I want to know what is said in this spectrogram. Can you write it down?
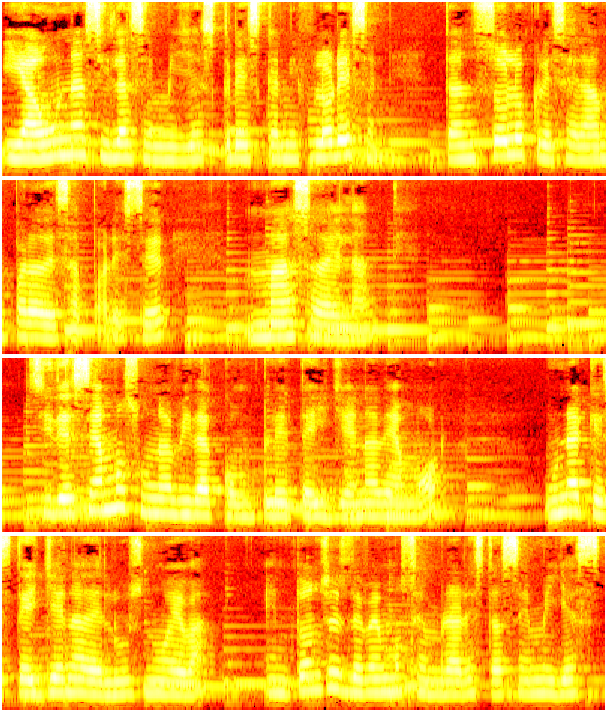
y aún así las semillas crezcan y florecen, tan solo crecerán para desaparecer más adelante. Si deseamos una vida completa y llena de amor, una que esté llena de luz nueva, entonces debemos sembrar estas semillas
